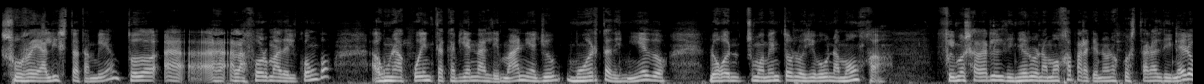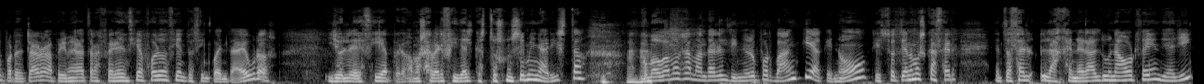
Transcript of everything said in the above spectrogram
surrealista también, todo a, la forma del Congo, a una cuenta que había en Alemania, yo muerta de miedo. Luego en otros momentos lo llevó una monja. Fuimos a darle el dinero a una monja para que no nos costara el dinero, porque claro, la primera transferencia fueron 150 euros. Y yo le decía, pero vamos a ver, Fidel, que esto es un seminarista. ¿Cómo vamos a mandar el dinero por Bankia? Que no, que esto tenemos que hacer. Entonces, la general de una orden de allí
